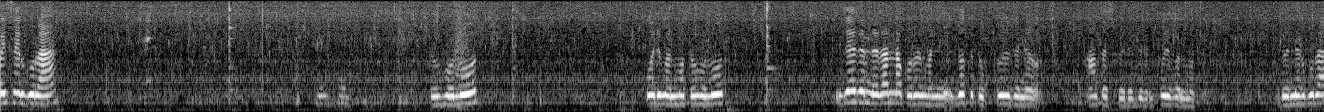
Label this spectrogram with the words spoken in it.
মরিচের গুঁড়া তো হলুদ পরিমাণ মতো হলুদ যে যেমনি রান্না করবেন মানে যতটুকু প্রয়োজনে আন্দাজ করে দেবেন পরিমাণ মতো ধনের গুঁড়া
